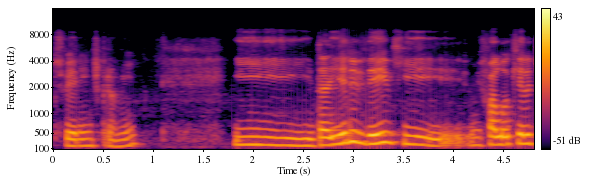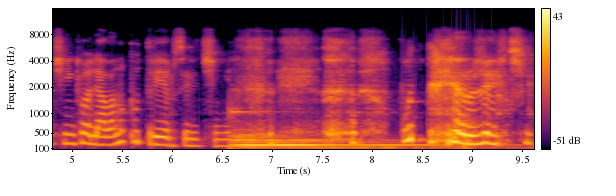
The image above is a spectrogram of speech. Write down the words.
diferente para mim. E daí ele veio que me falou que ele tinha que olhar lá no putreiro se ele tinha. putreiro, gente.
